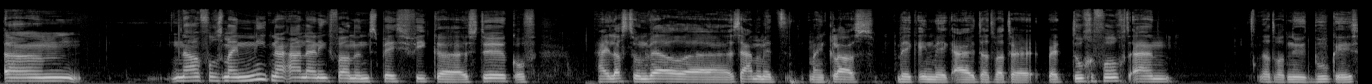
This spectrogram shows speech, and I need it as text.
Ehm, nou, volgens mij niet naar aanleiding van een specifiek eh, stuk. Of hij las toen wel eh, samen met mijn klas, week in, week uit... dat wat er werd toegevoegd aan dat wat nu het boek is.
